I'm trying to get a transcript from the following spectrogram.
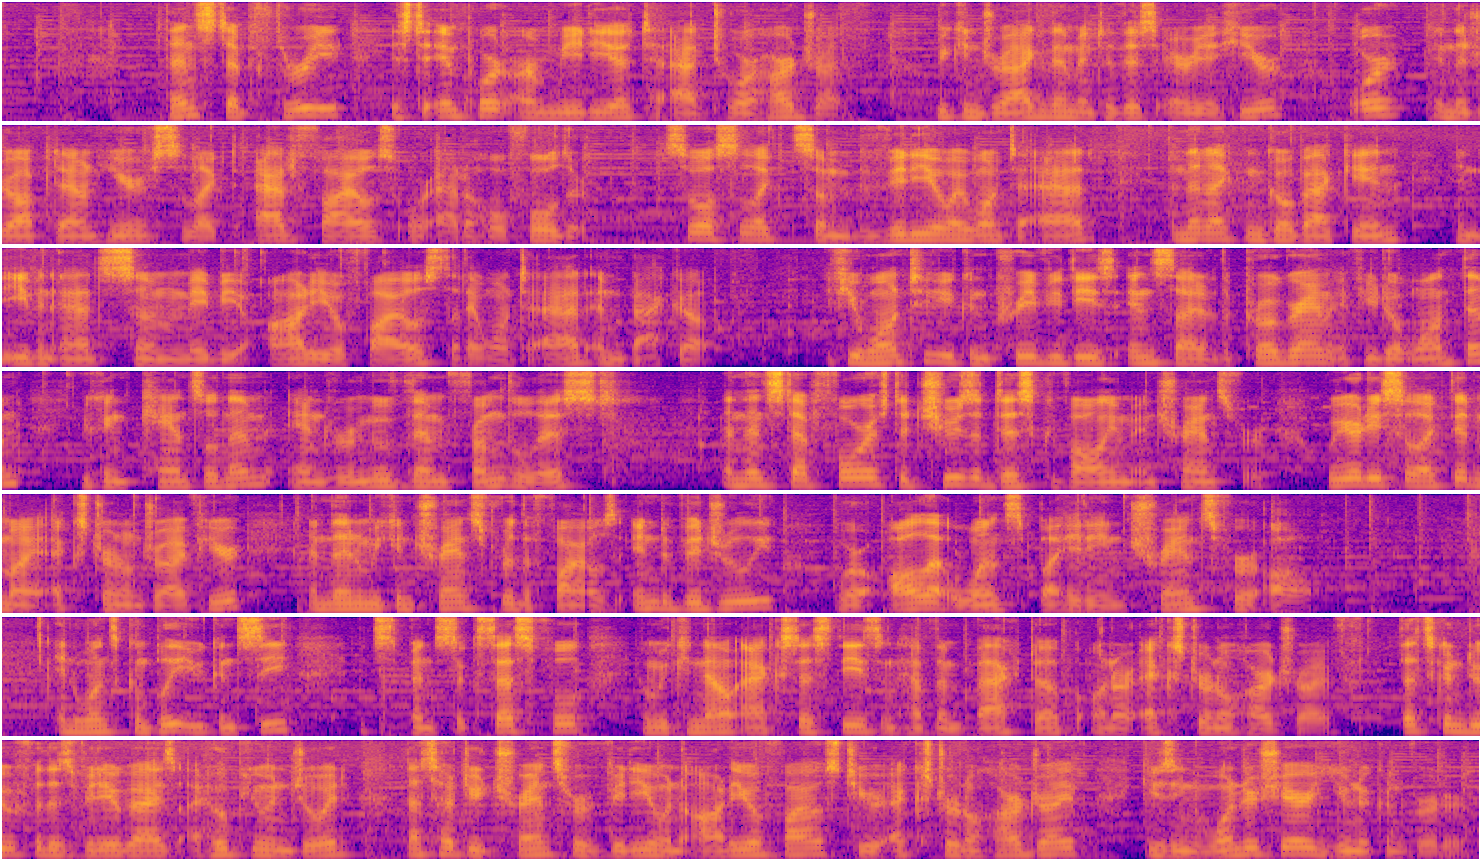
Then step 3 is to import our media to add to our hard drive. We can drag them into this area here, or in the drop down here select add files or add a whole folder. So I'll select some video I want to add, and then I can go back in and even add some maybe audio files that I want to add and back up. If you want to, you can preview these inside of the program. If you don't want them, you can cancel them and remove them from the list. And then step 4 is to choose a disk volume and transfer. We already selected my external drive here, and then we can transfer the files individually or all at once by hitting transfer all. And once complete, you can see it's been successful and we can now access these and have them backed up on our external hard drive. That's to do it for this video guys. I hope you enjoyed. That's how to transfer video and audio files to your external hard drive using Wondershare Uniconverter.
